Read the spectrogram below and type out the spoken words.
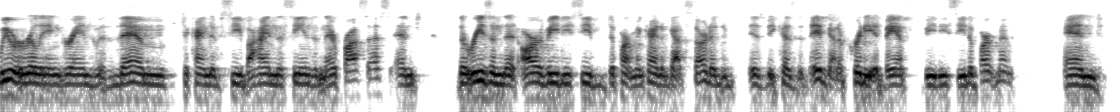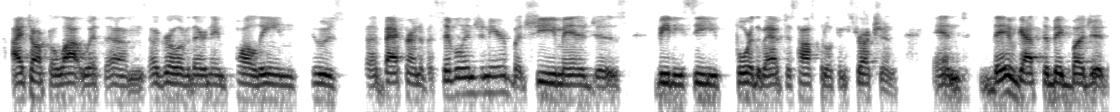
we were really ingrained with them to kind of see behind the scenes in their process. And the reason that our VDC department kind of got started is because they've got a pretty advanced VDC department. And I talked a lot with um, a girl over there named Pauline, who's a background of a civil engineer, but she manages VDC for the Baptist Hospital construction. And they've got the big budget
